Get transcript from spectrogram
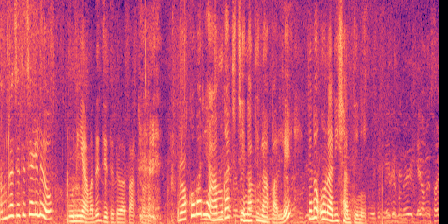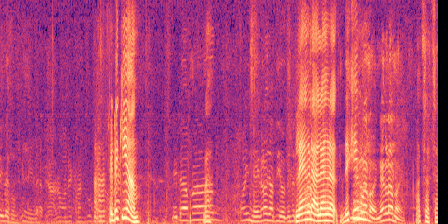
আমরা যেতে চাইলেও উনি আমাদের যেতে দেওয়ার পারছ না। রকমারি আম গাছ চেনাতে না পারলে যেন ওনারই শান্তি নেই। এই দেখুন এই কি আমের সাইজ দেখুন এটা কি আম? এটা আপনার ওই নেগড়া জাতীয় কিন্তু ল্যাংড়া ল্যাংড়া। দেখেই নয় নেগড়া নয়। আচ্ছা আচ্ছা।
